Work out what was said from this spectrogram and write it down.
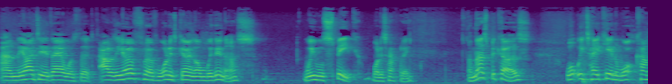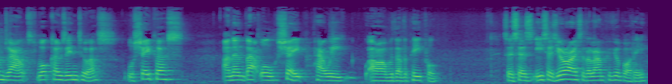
And the idea there was that out of the overflow of what is going on within us, we will speak what is happening. And that's because what we take in and what comes out, what comes into us, will shape us, and then that will shape how we are with other people. So says, he says, Your eyes are the lamp of your body,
